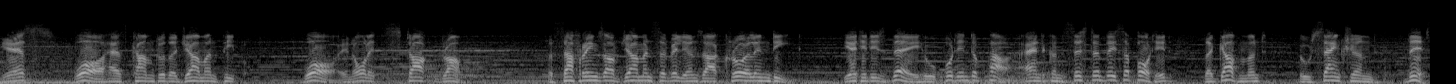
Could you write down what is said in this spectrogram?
Yes, war has come to the German people. War in all its stark drama. The sufferings of German civilians are cruel indeed. Yet it is they who put into power and consistently supported the government who sanctioned this.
